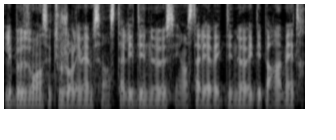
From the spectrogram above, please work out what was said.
Les besoins, c'est toujours les mêmes. C'est installer des nœuds, c'est installer avec des nœuds avec des paramètres.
